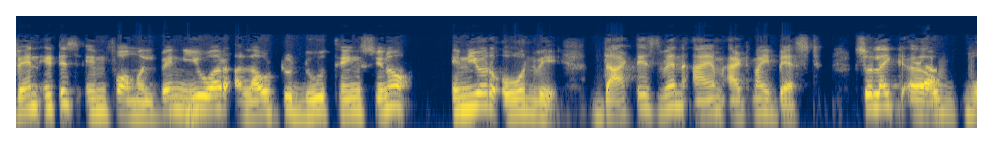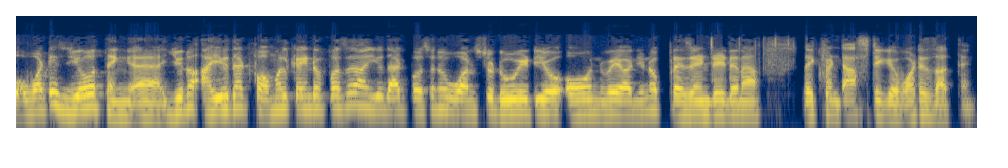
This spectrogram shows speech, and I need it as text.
when it is informal when you are allowed to do things you know in your own way. That is when i am at my best. So like uh, yeah. what is your thing? Uh, you know are you that formal kind of person? Are you that person who wants to do it your own way or you know present it in a like fantastic way? What is that thing?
